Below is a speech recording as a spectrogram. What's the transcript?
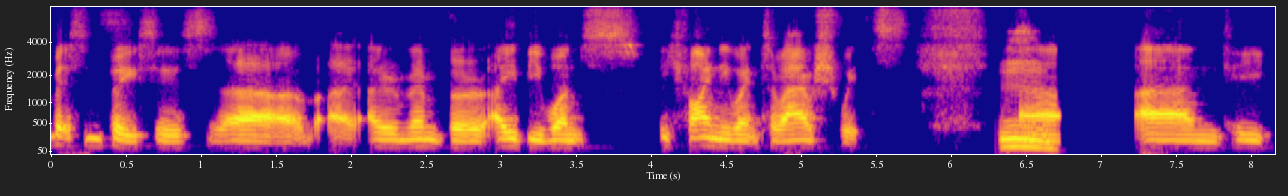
bits and pieces. Uh, I, I remember AB once he finally went to Auschwitz, Mm. uh, and he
